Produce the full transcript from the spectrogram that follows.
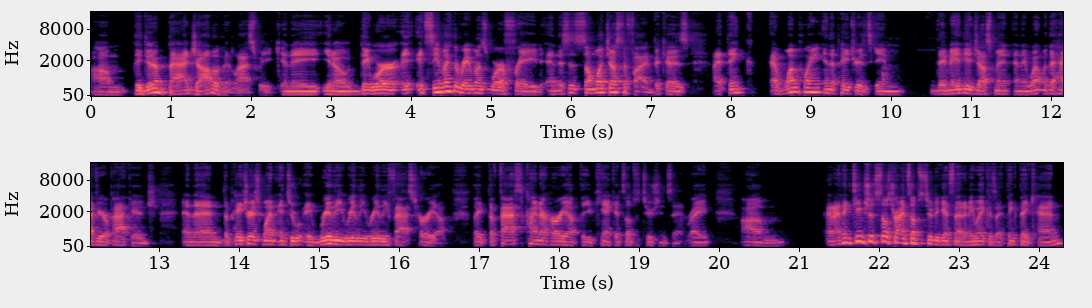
Um, they did a bad job of it last week, and they, you know, they were. It, it, seemed like the Ravens were afraid, and this is somewhat justified because I think at one point in the Patriots game, they made the adjustment and they went with a heavier package, and then the Patriots went into a really, really, really fast hurry up, like the fast kind of hurry up that you can't get substitutions in, right? Um, and I think teams should still try and substitute against that anyway, because I think they can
